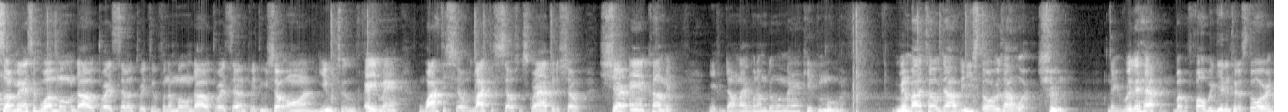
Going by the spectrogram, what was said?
What's up, man? It's your boy Moondog 3732 from the Moondog 3732 show on YouTube. Hey, man, watch the show, like the show, subscribe to the show, share and comment. If you don't like what I'm doing, man, keep it moving. Remember, I told y'all these stories are what? True. They really happen. But before we get into the story,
